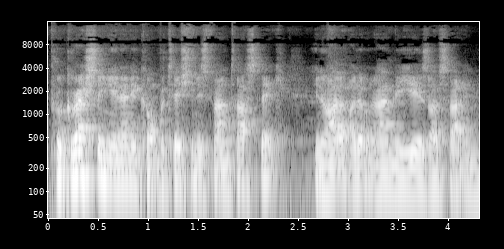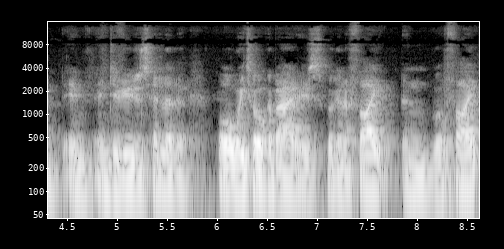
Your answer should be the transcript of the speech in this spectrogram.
progressing in any competition is fantastic. You know, I, I don't know how many years I've sat in, in interviews and said, look, all we talk about is we're going to fight and we'll fight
